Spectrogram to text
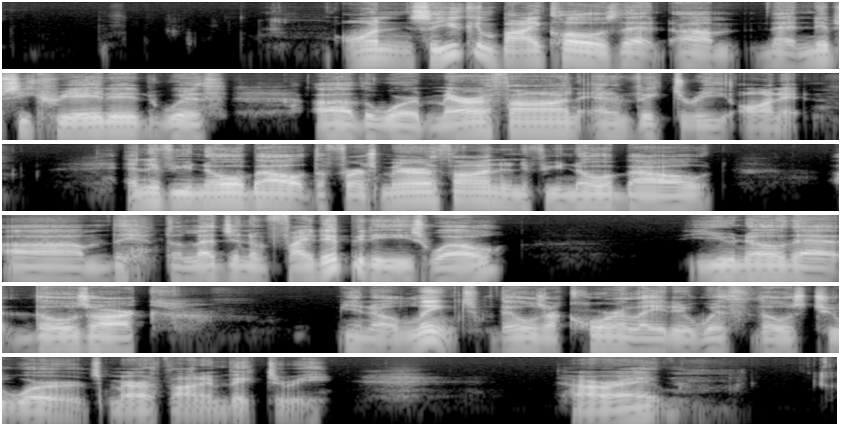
on so you can buy clothes that um, that Nipsey created with uh, the word marathon and victory on it. And if you know about the first marathon and if you know about um, the, the legend of Pheidippides, well, you know that those are you know linked. Those are correlated with those two words marathon and victory. All right?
